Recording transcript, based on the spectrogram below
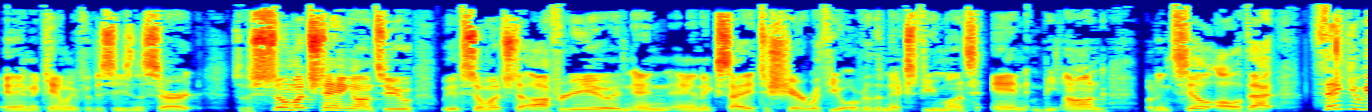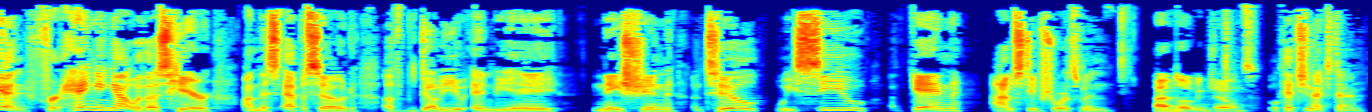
and I can't wait for the season to start. So there's so much to hang on to. We have so much to offer you and, and, and excited to share with you over the next few months and beyond. But until all of that, thank you again for hanging out with us here on this episode of WNBA Nation. Until we see you again, I'm Steve Schwartzman. I'm Logan Jones. We'll catch you next time.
